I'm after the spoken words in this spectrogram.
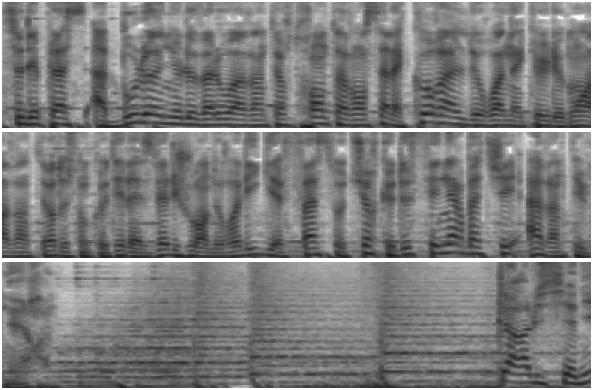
se déplace à Boulogne-le-Valois à 20h30. Avant ça, la chorale de Rouen accueille le Mans à 20h. De son côté, la Svel joue en Euroleague face aux Turcs de Fenerbahçe à 21h. Clara Luciani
